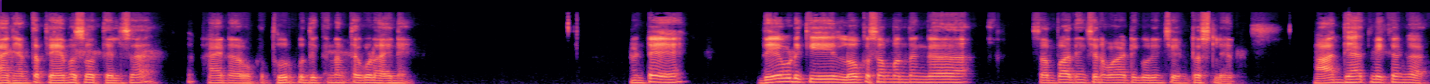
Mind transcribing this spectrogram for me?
ఆయన ఎంత ఫేమసో తెలుసా? ఆయన ఒక తూర్పు దిక్కునంతా కూడా ఆయనే. అంటే దేవుడికి లోక సంబంధంగా సంపాదించిన వాటి గురించి ఇంట్రెస్ట్ లేదు. ఆధ్యాత్మికంగా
